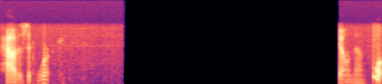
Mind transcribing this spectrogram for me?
How does it work? Don't know.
